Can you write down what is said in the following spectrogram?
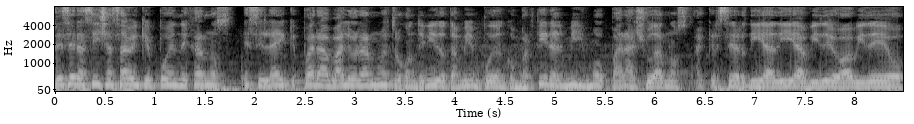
De ser así ya saben que pueden dejarnos ese like para valorar nuestro contenido, también pueden compartir el mismo para ayudarnos a crecer día a día, video a video.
